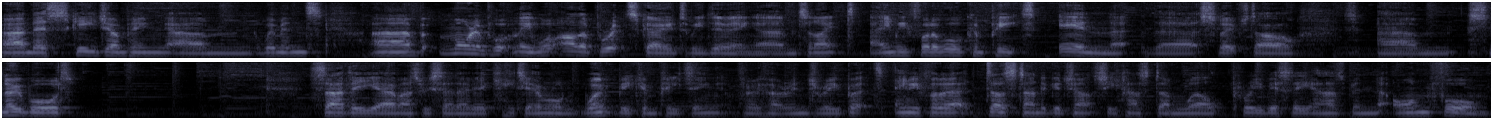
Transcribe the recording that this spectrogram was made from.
And there's ski jumping, um, women's. Uh, but more importantly, what are the Brits going to be doing um, tonight? Amy Fuller will compete in the slopestyle um, snowboard Sadly, um, as we said earlier, Katie Ormerod won't be competing through her injury, but Amy Fuller does stand a good chance. She has done well previously and has been on form.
